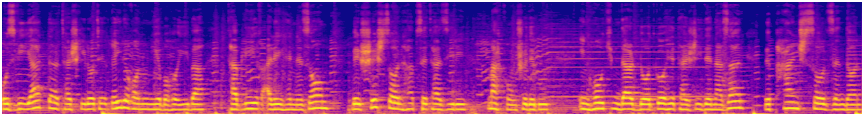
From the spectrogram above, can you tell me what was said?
عضویت در تشکیلات غیرقانونی بهایی و تبلیغ علیه نظام به شش سال حبس تعزیری محکوم شده بود. این حکم در دادگاه تجدید نظر به پنج سال زندان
